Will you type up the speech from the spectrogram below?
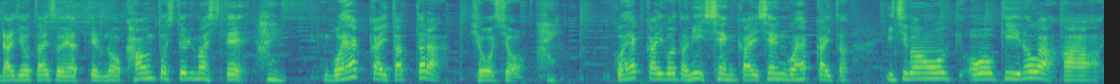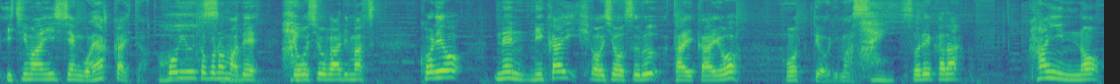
ラジオ体操やってるのをカウントしておりまして、はい、500回経ったら表彰、はい、500回ごとに1000回1500回と一番大きいのがあ1万1500回とこういうところまで表彰があります。はい、これを年2回表彰する大会を持っております。はい、それから会員の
